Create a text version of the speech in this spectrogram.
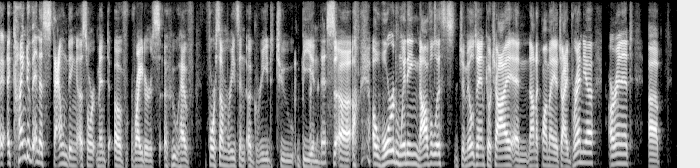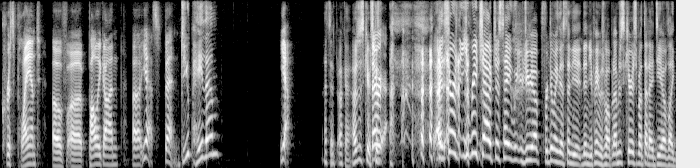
a, a kind of an astounding assortment of writers who have for some reason agreed to be in this. Uh, award-winning novelists Jamil Jan Kochai and Nana Kwame Adjei-Brenyah are in it. Uh, Chris Plante of uh, Polygon. Uh, yes, Ben. Do you pay them? Yeah. That's it. Okay. I was just curious. I'm sure you reach out, just hey, you're up for doing this, then you then you pay them as well. But I'm just curious about that idea of like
